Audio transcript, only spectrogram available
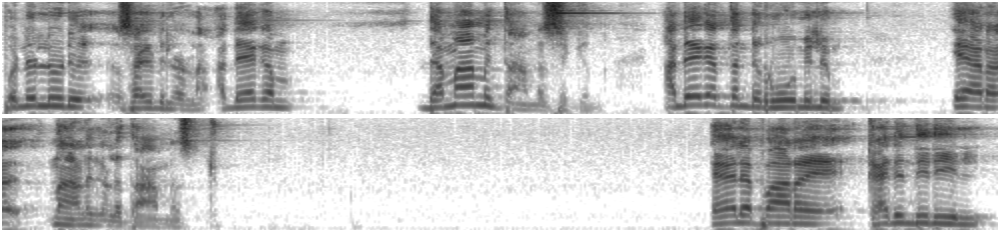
പുനലൂർ സൈഡിലുള്ള അദ്ദേഹം ദമാമി താമസിക്കുന്നു. അദ്ദേഹത്തിന്റെ റൂമിലും ഏറെ നാളുകൾ താമസിച്ചു. ഏലപ്പാറ കരിന്തിരിയിൽ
